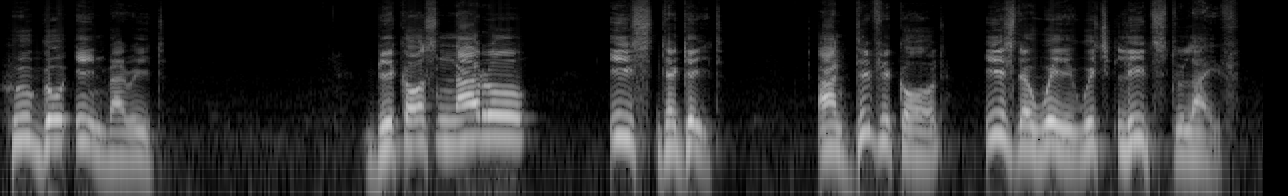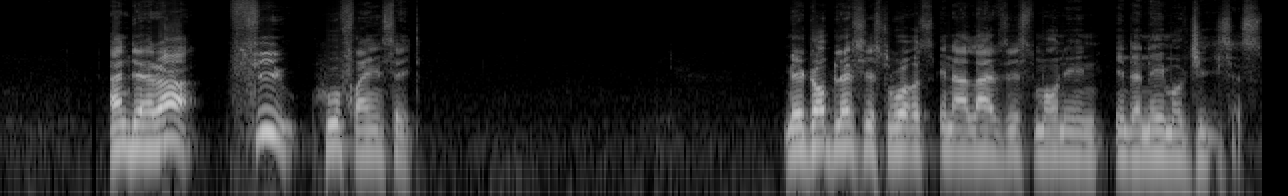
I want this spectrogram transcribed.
who go in by it. Because narrow is the gate, and difficult is the way which leads to life. And there are few who finds it. May God bless His words in our lives this morning in the name of Jesus.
